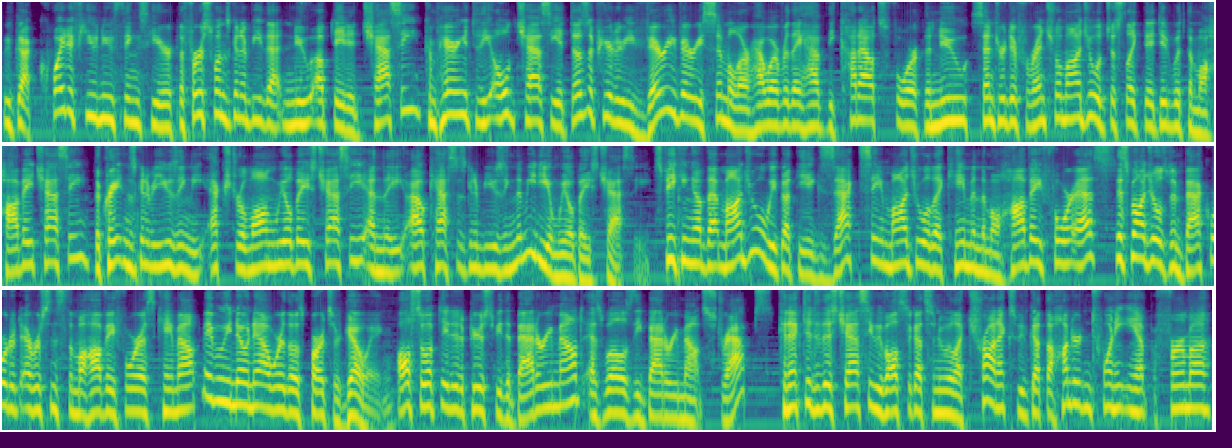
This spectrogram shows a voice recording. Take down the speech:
we've got quite a few new things here. The first one's going to be that new updated chassis. Comparing it to the old chassis, it does appear to be very, very similar. However, they have the cutouts for the new center differential module, just like they did with the Mojave chassis. The Kraton's going to be using the extra long wheelbase chassis, and the Outcast is going to be using the medium wheelbase chassis. Speaking of that module, we've got the exact same module that came in the Mojave 4S. This module has been backordered ever since the Mojave 4S came out. Maybe we know now where those parts are going. Also updated appears to be the battery mount, as well as the battery mount straps. Connected to this chassis, we've also got some new electronics. We've got the 120 amp Firma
